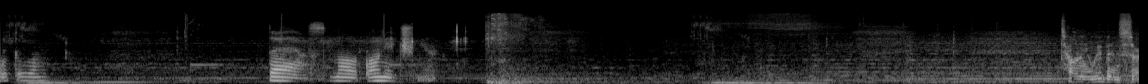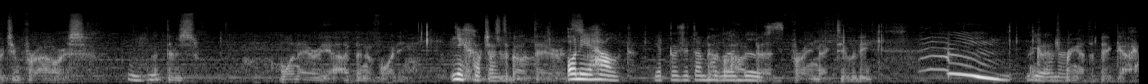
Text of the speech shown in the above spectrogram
Hotovo. Teraz, no konečne. Tony, we've been searching for hours, Mhm. but there's one area I've been avoiding. About there. On It's je halt. Je to, že tam a bit of a hovoril hotbed Bruce. for AIM activity. Hmm, I'm gonna have to Jona. bring out the big guy.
